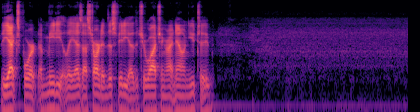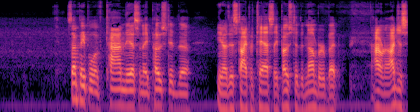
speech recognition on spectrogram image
the export immediately as I started this video that you're watching right now on YouTube. Some people have timed this and they posted the, you know, this type of test. They posted the number, but I don't know. I just,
